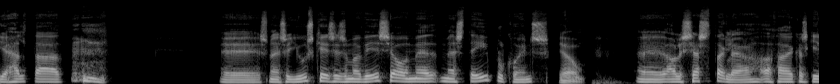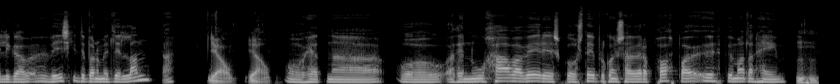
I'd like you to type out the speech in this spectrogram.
ég held að e, svona eins og use case sem við sjáum með, með stablecoins e, alveg sérstaklega að það er kannski líka viðskipti bara mellir landa Já, já. og hérna og að því nú hafa verið sko, stablecoins hafa verið að poppa upp um allan heim mm -hmm.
